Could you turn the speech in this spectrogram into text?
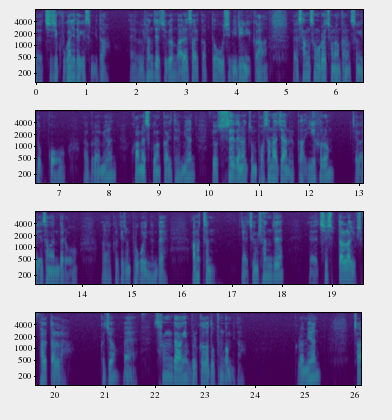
예, 지지 구간이 되겠습니다. 예, 현재 지금 RSI 값도 51이니까 예, 상승으로 전환 가능성이 높고 어, 그러면 과매수 구간까지 되면 이 추세대는 좀 벗어나지 않을까? 이 흐름 제가 예상한 대로 어, 그렇게 좀 보고 있는데 아무튼 네, 지금 현재 예, 70달러 68달러. 그죠? 예, 상당히 물가가 높은 겁니다. 그러면 자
